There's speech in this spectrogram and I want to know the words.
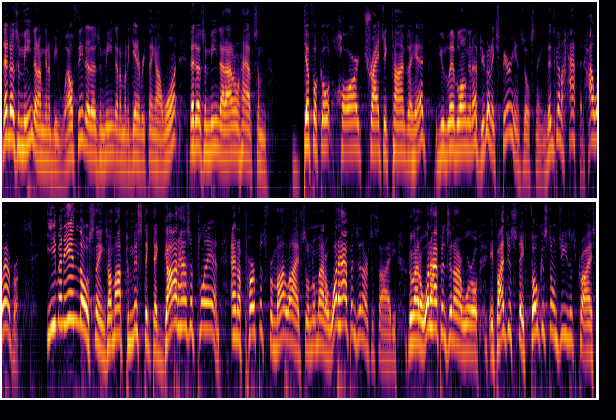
That doesn't mean that I'm going to be wealthy. That doesn't mean that I'm going to get everything I want. That doesn't mean that I don't have some difficult, hard, tragic times ahead. You live long enough, you're going to experience those things. It's going to happen. However, even in those things, I'm optimistic that God has a plan and a purpose for my life. So, no matter what happens in our society, no matter what happens in our world, if I just stay focused on Jesus Christ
